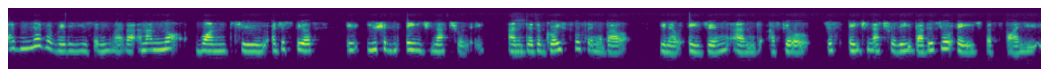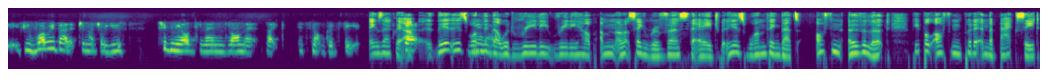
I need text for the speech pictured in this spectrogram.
I've never really used anything like that. And I'm not one to, I just feel you, you should age naturally. And mm. there's a graceful thing about, you know, aging. And I feel just age naturally. That is your age. That's fine. You, if you worry about it too much or use too many odds and ends on it, like, it's not good for you. Exactly. But, uh, here's one thing know. that would really, really help. I'm I'm not saying reverse the age, but here's one thing that's often overlooked. People often put it in the back seat,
